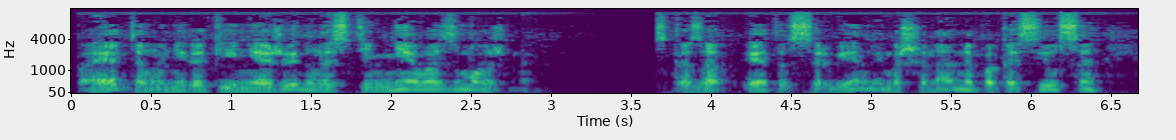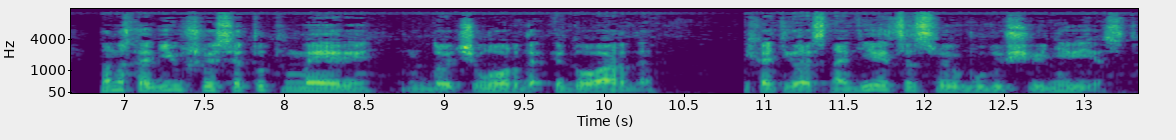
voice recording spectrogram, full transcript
поэтому никакие неожиданности невозможны. Сказав это, сэр Генри машинально покосился на находившуюся тут Мэри, дочь лорда Эдуарда, и хотелось надеяться свою будущую невесту.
